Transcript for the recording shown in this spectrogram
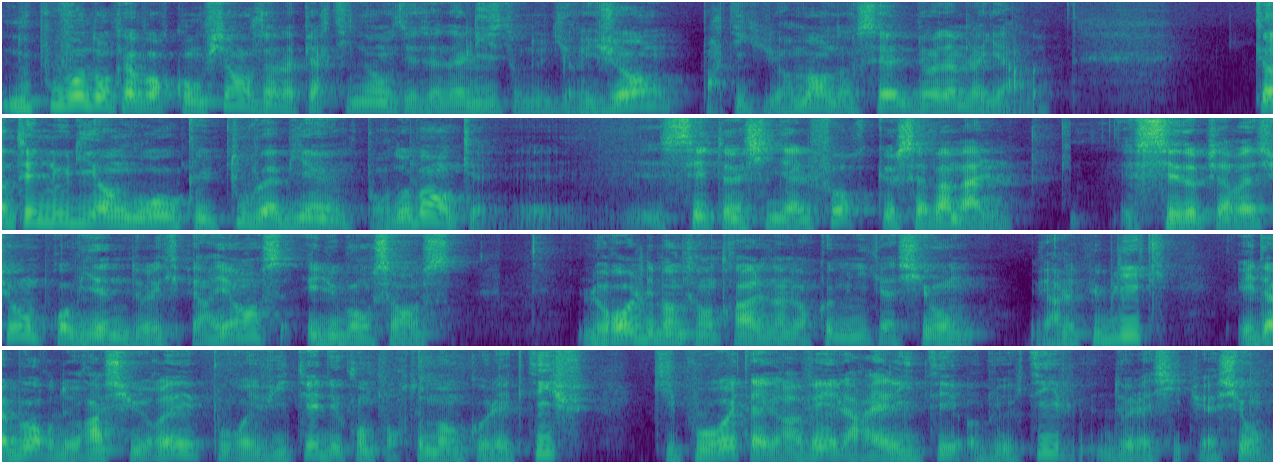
Nous pouvons donc avoir confiance dans la pertinence des analyses de nos dirigeants, particulièrement dans celle de Mme Lagarde. Quand elle nous dit en gros que tout va bien pour nos banques, c'est un signal fort que ça va mal. Ces observations proviennent de l'expérience et du bon sens. Le rôle des banques centrales dans leur communication vers le public est d'abord de rassurer pour éviter des comportements collectifs qui pourraient aggraver la réalité objective de la situation.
